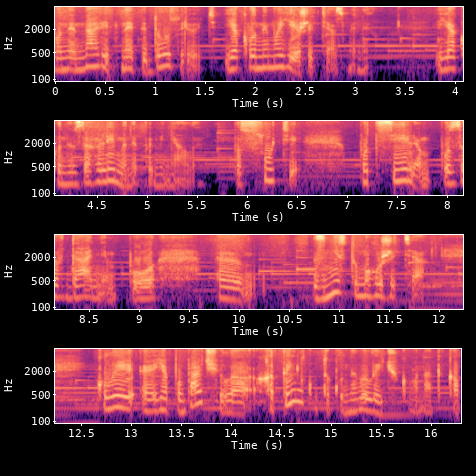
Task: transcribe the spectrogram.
вони навіть не підозрюють, як вони моє життя змінили, і як вони взагалі мене поміняли по суті, по цілям, по завданням, по е, змісту мого життя. Коли е, я побачила хатинку таку невеличку, вона така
